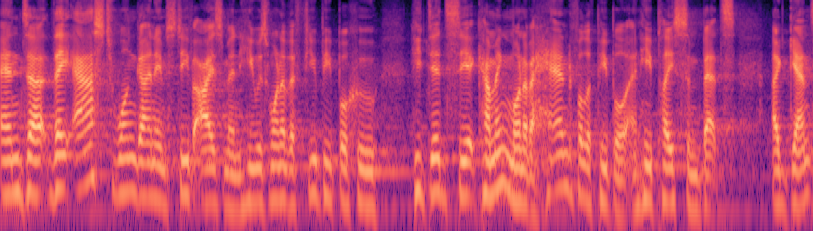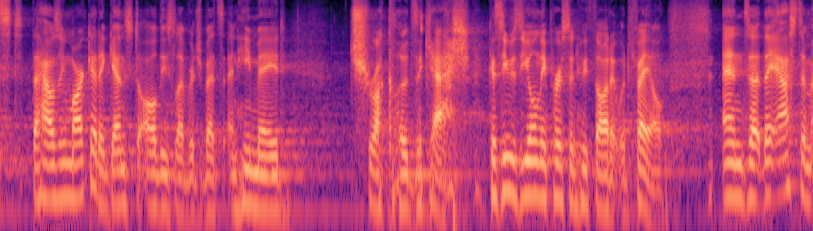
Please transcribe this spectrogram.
And uh, they asked one guy named Steve Eisman, he was one of the few people who he did see it coming, one of a handful of people, and he placed some bets against the housing market, against all these leverage bets, and he made truckloads of cash because he was the only person who thought it would fail. And uh, they asked him,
